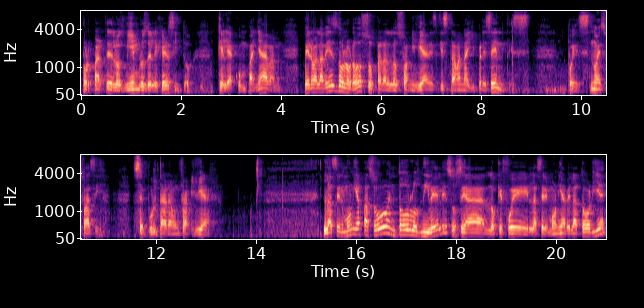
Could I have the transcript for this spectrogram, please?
por parte de los miembros del ejército que le acompañaban, pero a la vez doloroso para los familiares que estaban ahí presentes, pues no es fácil sepultar a un familiar. La ceremonia pasó en todos los niveles, o sea, lo que fue la ceremonia velatoria,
